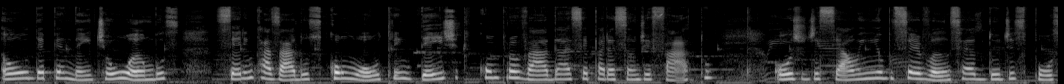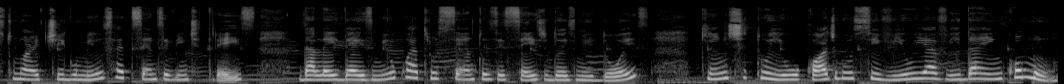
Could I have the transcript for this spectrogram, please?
ou dependente ou ambos serem casados com outrem, desde que comprovada a separação de fato ou judicial em observância do disposto no artigo 1723 da Lei 10.406 de 2002, que instituiu o Código Civil e a vida em comum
